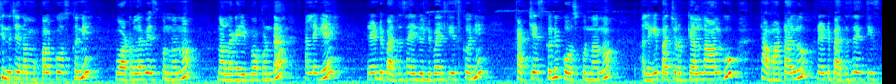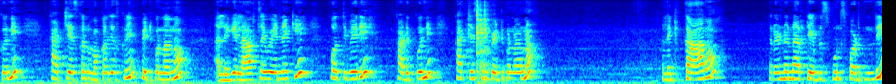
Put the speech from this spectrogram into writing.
చిన్న చిన్న ముక్కలు కోసుకొని వాటర్లో వేసుకున్నాను. నల్లగా అయిపోకుండా. అలాగే రెండు పెద్ద సైజు ఉల్లిపాయలు తీసుకొని కట్ చేసుకొని కోసుకున్నాను. అలాగే పచ్చిమిరపకాయలు నాలుగు టమాటాలు రెండు పెద్ద సైజు తీసుకొని కట్ చేసుకొని ముక్కలు చేసుకొని పెట్టుకున్నాను. అలాగే లాస్ట్లో వేయడానికి కొత్తిమీర కడుక్కొని కట్ చేసుకొని పెట్టుకున్నాను. అలాగే కారం రెండున్నర టేబుల్ స్పూన్స్ పడుతుంది.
